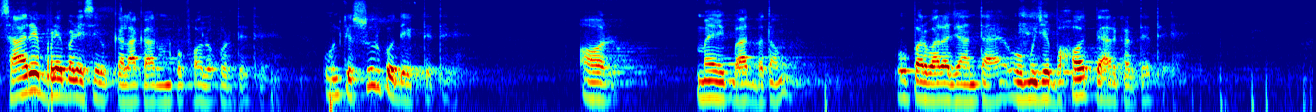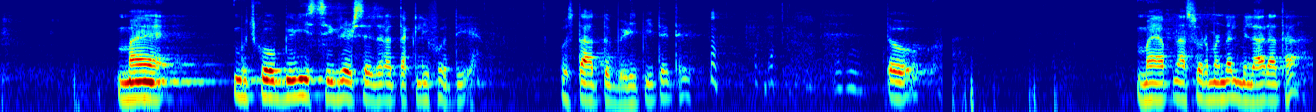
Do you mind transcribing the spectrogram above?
सारे बड़े बड़े से कलाकार उनको फॉलो करते थे, उनके सुर को देखते थे। और मैं एक बात बताऊँ, ऊपर वाला जानता है, वो मुझे बहुत प्यार करते थे। मैं, मुझको बीड़ी सिगरेट से ज़रा तकलीफ़ होती है। उस्ताद तो बीड़ी पीते थे। तो मैं अपना स्वरमंडल मिला रहा था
